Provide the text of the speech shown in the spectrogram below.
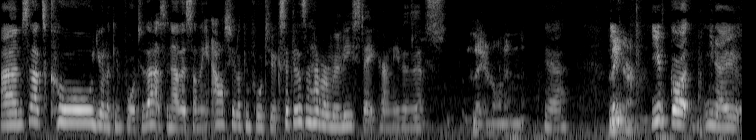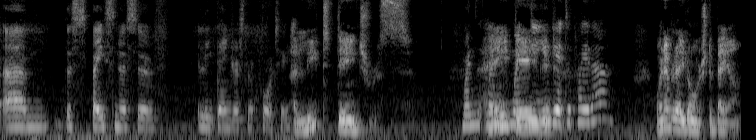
Um, so that's cool. You're looking forward to that. So now there's something else you're looking forward to. Except it doesn't have a release date currently, does it? It's later on in Yeah. later. You've got, you know, um, the spaceness of Elite Dangerous look forward to. Elite Dangerous. When, when, Hey, when do you David. get to play that? Whenever they launch the beta,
